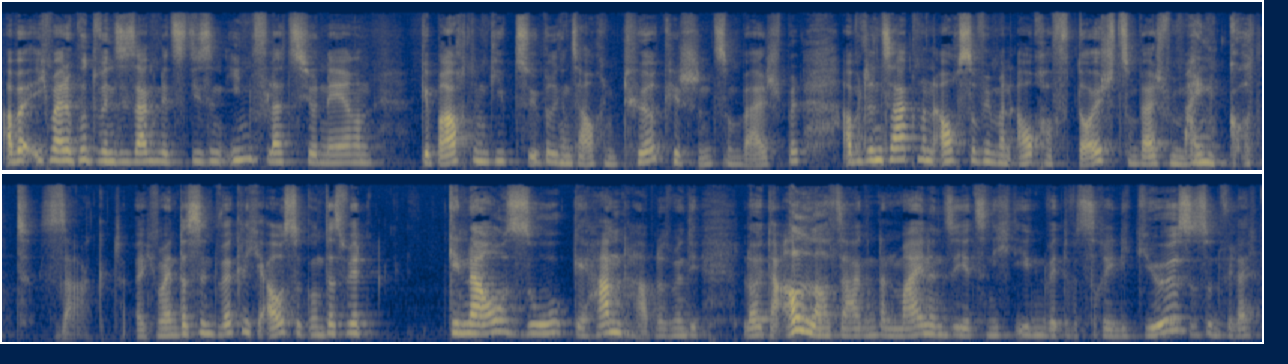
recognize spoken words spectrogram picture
Aber ich meine, gut, wenn Sie sagen jetzt diesen inflationären Gebrauch, den gibt es übrigens auch im Türkischen zum Beispiel. Aber dann sagt man auch so, wie man auch auf Deutsch zum Beispiel mein Gott sagt. Ich meine, das sind wirklich Ausdrücke und das wird genau so gehandhabt. Also wenn die Leute Allah sagen, dann meinen sie jetzt nicht irgendetwas Religiöses und vielleicht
